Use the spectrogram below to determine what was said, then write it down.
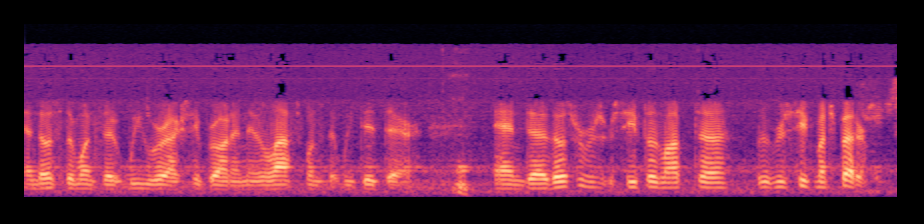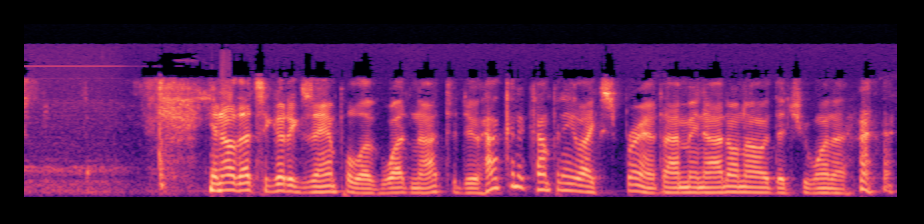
and those are the ones that we were actually brought in. They're the last ones that we did there, and uh, those were received a lot uh, received much better. You know, that's a good example of what not to do. How can a company like Sprint? I mean, I don't know that you want to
